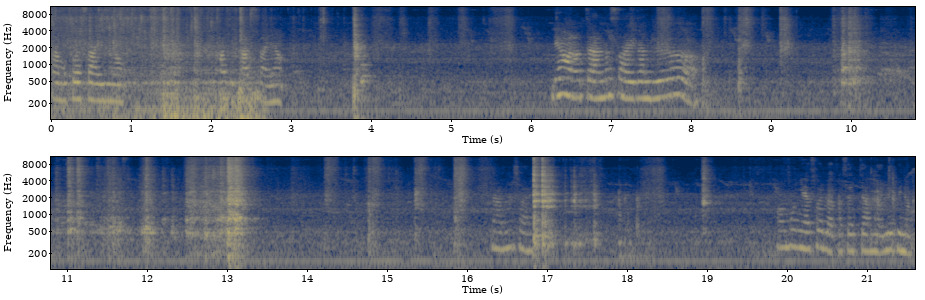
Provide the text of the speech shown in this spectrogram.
ล้างถั่วใส่เนาะข้าวสิพัดใส่เนาะเดี๋ยวเอาจานมาใส่กันเด้อ จานไม่ใส่เอาโม ยาสดแล้วก็ใส่จานแล้เลยพี่น้อง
